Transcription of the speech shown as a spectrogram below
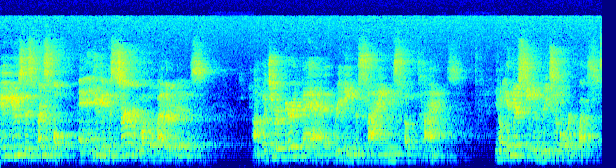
"You use this principle, and, and you can discern what the weather is." Uh, but you are very bad at reading the signs of the times. You know, in their seeming reasonable request,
